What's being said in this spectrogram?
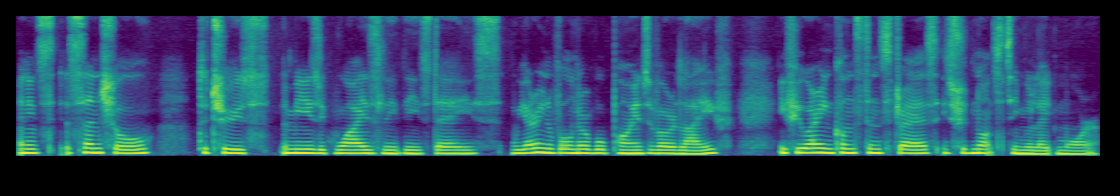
And it's essential to choose the music wisely these days. We are in vulnerable points of our life. If you are in constant stress, it should not stimulate more.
